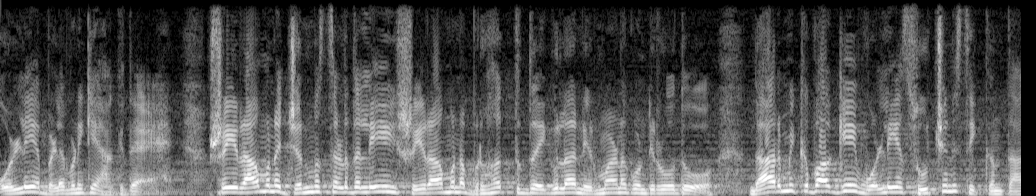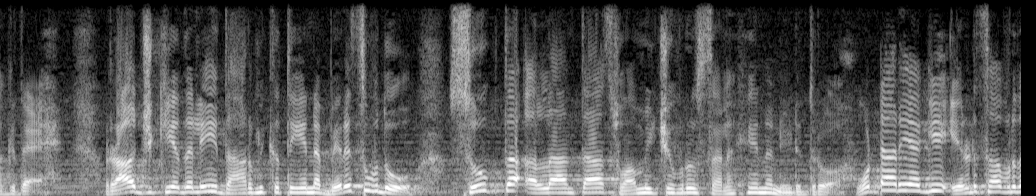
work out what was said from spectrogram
ಒಳ್ಳೆಯ ಬೆಳವಣಿಗೆ ಆಗಿದೆ. ಶ್ರೀರಾಮನ ಜನ್ಮಸ್ಥಳದಲ್ಲಿ ಶ್ರೀರಾಮನ ಬೃಹತ್ ದೇಗುಲ ನಿರ್ಮಾಣಗೊಂಡಿರುವುದು ಧಾರ್ಮಿಕವಾಗಿ ಒಳ್ಳೆಯ ಸೂಚನೆ ಸಿಕ್ಕಂತಾಗಿದೆ. ರಾಜಕೀಯದಲ್ಲಿ ಧಾರ್ಮಿಕತೆಯನ್ನು ಬೆರೆಸುವುದು ಸೂಕ್ತ ಅಲ್ಲ ಅಂತ ಸ್ವಾಮೀಜಿಯವರು ಸಲಹೆಯನ್ನು ನೀಡಿದ್ರು. ಒಟ್ಟಾರೆಯಾಗಿ ಎರಡು ಸಾವಿರದ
